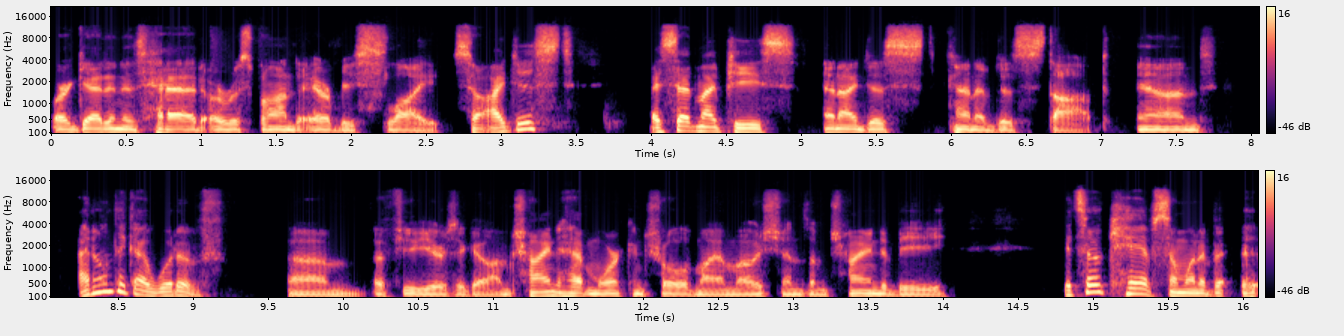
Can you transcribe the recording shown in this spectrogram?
or get in his head or respond to every slight. So I just I said my piece and I just kind of just stopped. And I don't think I would have um, a few years ago. I'm trying to have more control of my emotions. I'm trying to be. It's okay if someone uh,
